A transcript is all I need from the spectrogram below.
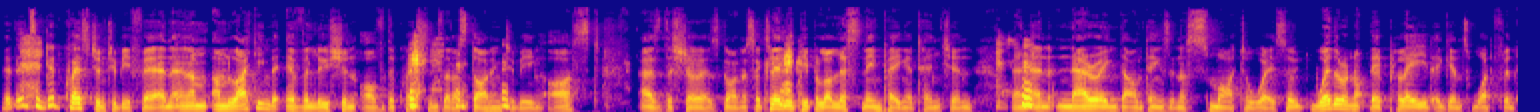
It- It's a good question, to be fair, and, and I'm I'm liking the evolution of the questions that are starting to being asked as the show has gone. So clearly, people are listening, paying attention, and, and narrowing down things in a smarter way. So whether or not they played against Watford,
